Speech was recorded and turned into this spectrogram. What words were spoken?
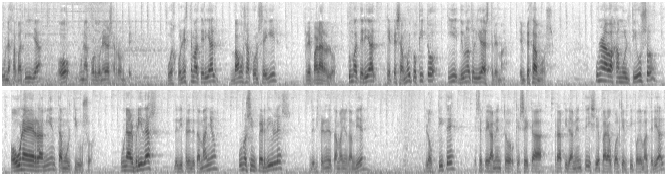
una zapatilla o una cordonera se rompe. Pues con este material vamos a conseguir repararlo. Un material que pesa muy poquito y de una utilidad extrema. Empezamos. Una navaja multiuso o una herramienta multiuso. Unas bridas de diferente tamaño, unos imperdibles de diferente tamaño también, loctite, ese pegamento que seca rápidamente y sirve para cualquier tipo de material,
